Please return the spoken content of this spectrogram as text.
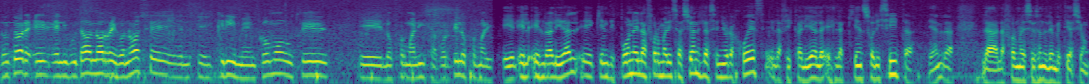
Doctor, el, diputado no reconoce el, crimen. ¿Cómo usted eh, lo formaliza? ¿Por qué lo formaliza? en realidad eh, quien dispone de la formalización es la señora juez, la fiscalía es la quien solicita La, la, formalización de la investigación.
